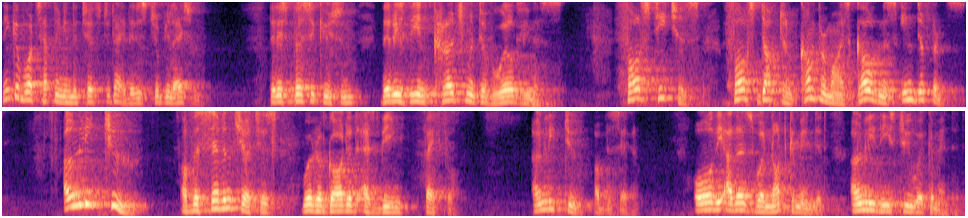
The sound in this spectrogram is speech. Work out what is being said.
Think of what's happening in the church today. There is tribulation there is persecution, there is the encroachment of worldliness, false teachers, false doctrine, compromise, coldness, indifference. Only two of the seven churches were regarded as being faithful. Only two of the seven. All the others were not commended. Only these two were commended.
